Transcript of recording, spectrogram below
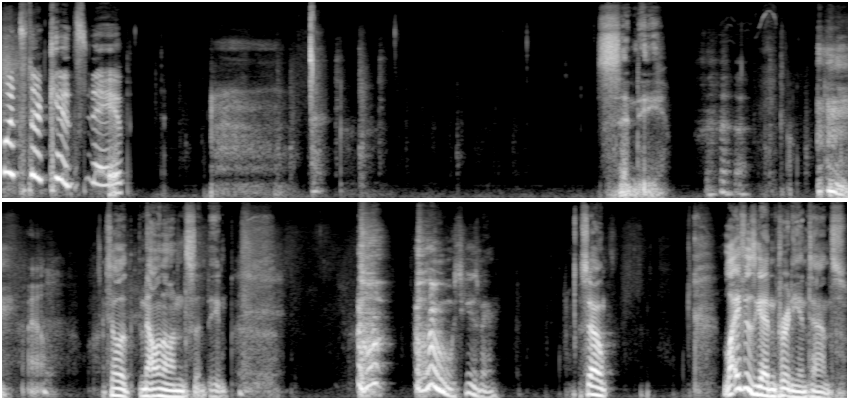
What's their kid's name? Cindy. Wow. So Melanon and Cindy. Excuse me. So life is getting pretty intense.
